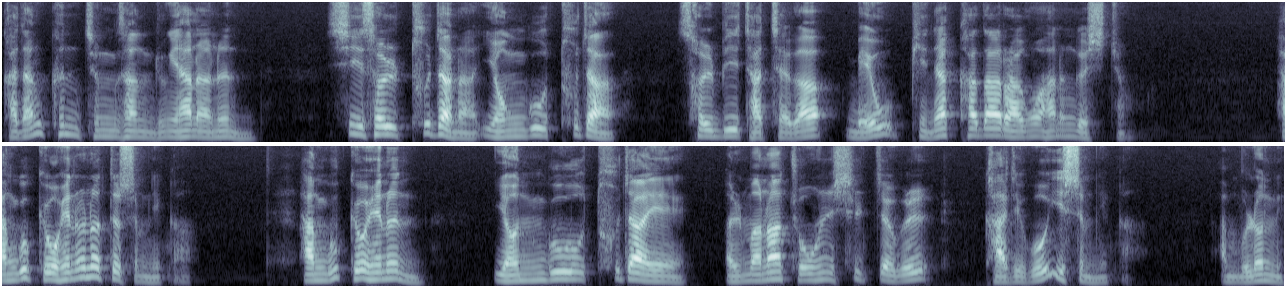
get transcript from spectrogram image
가장 큰 증상 중에 하나는 시설 투자나 연구 투자, 설비 자체가 매우 빈약하다라고 하는 것이죠. 한국 교회는 어떻습니까? 한국 교회는 연구 투자에 얼마나 좋은 실적을 가지고 있습니까? 아, 물론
